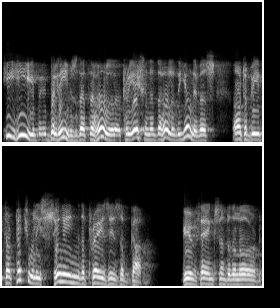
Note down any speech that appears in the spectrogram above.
He, he believes that the whole creation and the whole of the universe ought to be perpetually singing the praises of God. Give thanks unto the Lord,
